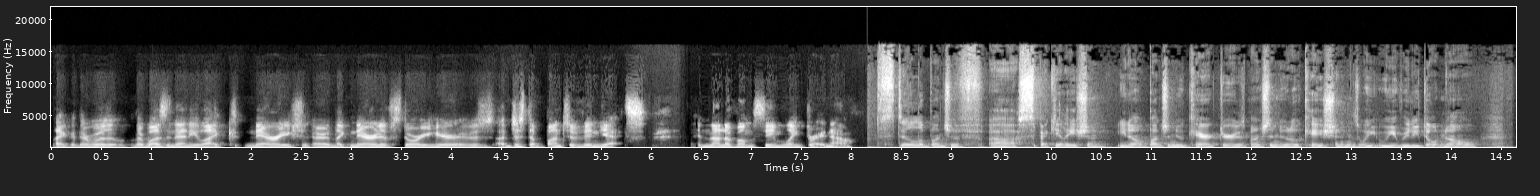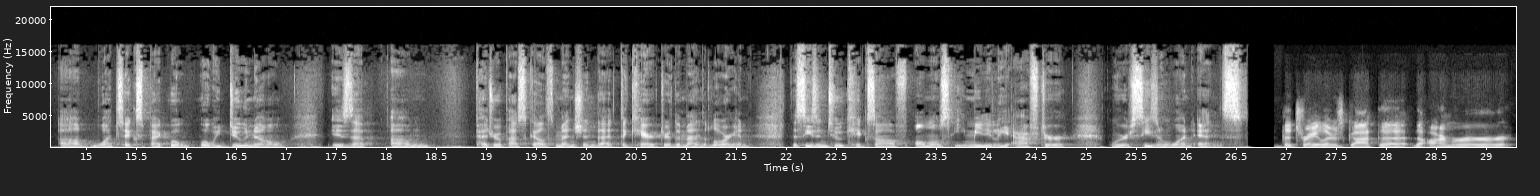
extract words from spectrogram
Like there was there wasn't any like narration or like narrative story here. It was uh, just a bunch of vignettes, and none of them seem linked right now. Still a bunch of uh, speculation. You know, a bunch of new characters, a bunch of new locations. We we really don't know uh, what to expect. What what we do know is that. Um, Pedro Pascal's mentioned that the character, the Mandalorian, the season two kicks off almost immediately after where season one ends. The trailers got the the armorer,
